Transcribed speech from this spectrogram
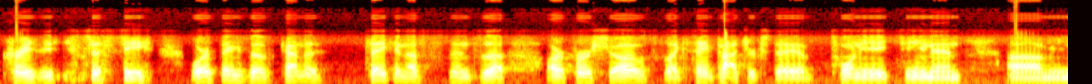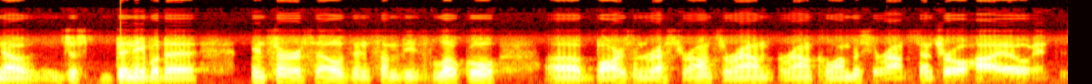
crazy to see where things have kind of taken us since uh, our first show. It's like St. Patrick's Day of 2018, and um, you know, just been able to insert ourselves in some of these local uh, bars and restaurants around around Columbus, around Central Ohio, and to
